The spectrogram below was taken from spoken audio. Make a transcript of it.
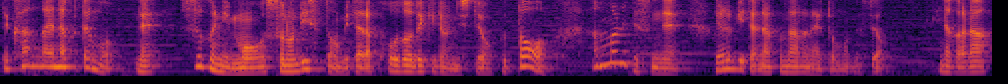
で考えなくてもね、すぐにもうそのリストを見たら行動できるようにしておくと、あんまりですね、やる気ってなくならないと思うんですよ。だから、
